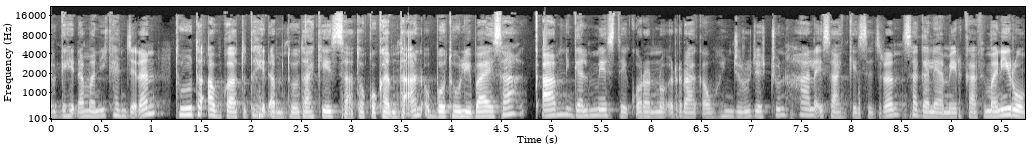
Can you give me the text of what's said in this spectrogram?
erga hidhamanii kan jedhan tuuta abukaatota hidhamtootaa keessaa tokko kan ta'an obbo Tuulii Baayisaa qaamni galmeessee qorannoo irraa qabu hin jiru jechuun haala isaan keessa jiran sagalee Ameerikaaf himaniiru.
